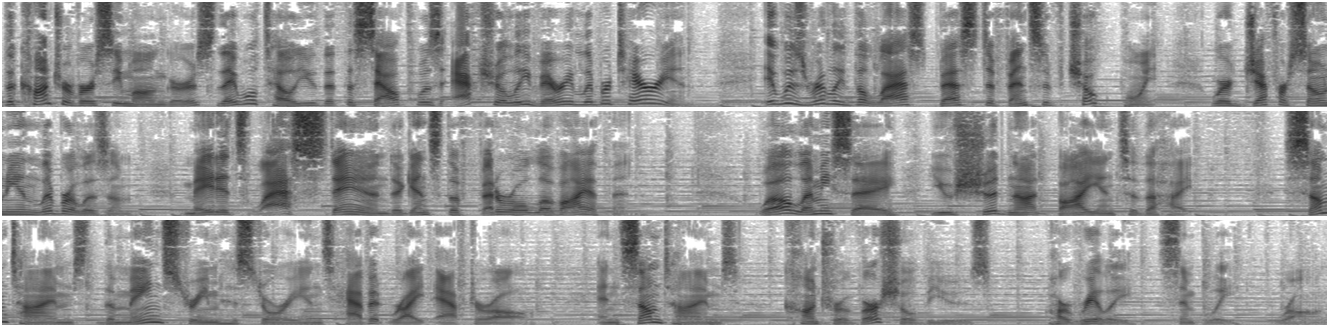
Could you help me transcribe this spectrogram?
The controversy mongers, they will tell you that the South was actually very libertarian. It was really the last best defensive choke point where Jeffersonian liberalism made its last stand against the federal Leviathan. Well, let me say, you should not buy into the hype. Sometimes the mainstream historians have it right after all, and sometimes controversial views are really simply wrong.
